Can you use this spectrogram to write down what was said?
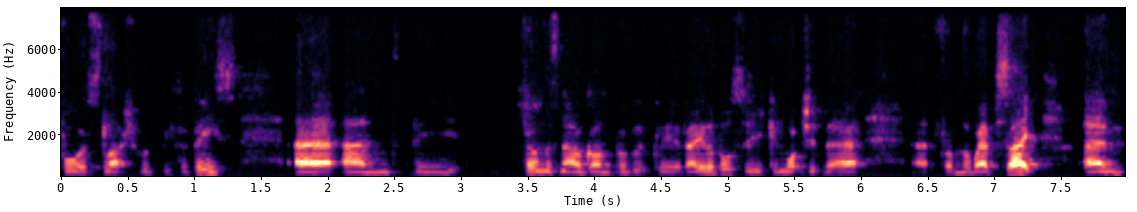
forward slash rugby for peace, uh, and the film has now gone publicly available, so you can watch it there uh, from the website. Um,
